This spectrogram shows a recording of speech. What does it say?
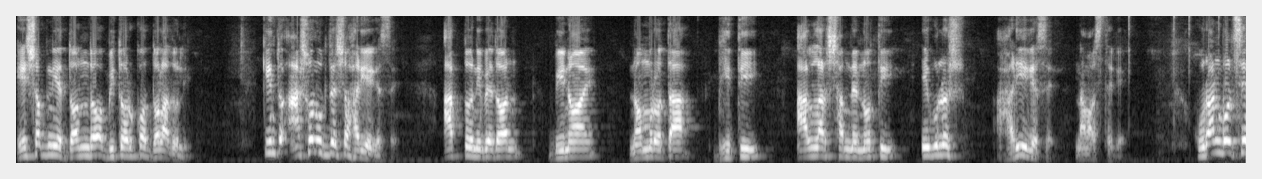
এসব নিয়ে দ্বন্দ্ব, বিতর্ক, দলাদলি। কিন্তু আসল উদ্দেশ্য হারিয়ে গেছে। আত্মনিবেদন, বিনয়, নম্রতা, ভীতি, আল্লাহর সামনে নতি, এগুলো হারিয়ে গেছে নামাজ থেকে। কোরআন বলছে,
